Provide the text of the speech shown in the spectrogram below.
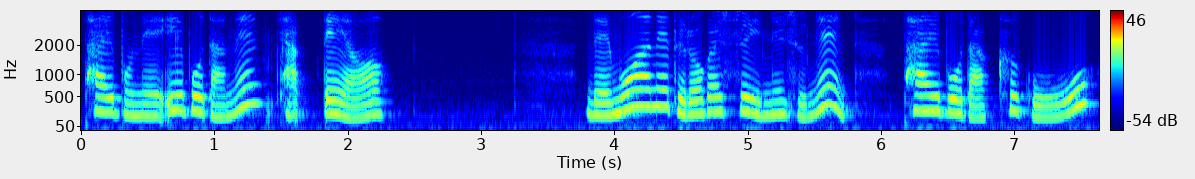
8분의 1보다는 작대요. 네모 안에 들어갈 수 있는 수는 8보다 크고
